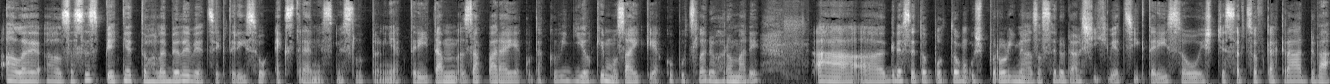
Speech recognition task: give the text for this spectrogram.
Ale e, zase zpětně tohle byly věci, které jsou extrémně smysluplné a které tam zapadají jako takový dílky mozaiky, jako pucle dohromady a kde se to potom už prolíná do dalších věcí, které jsou ještě srdcovka krát dva,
